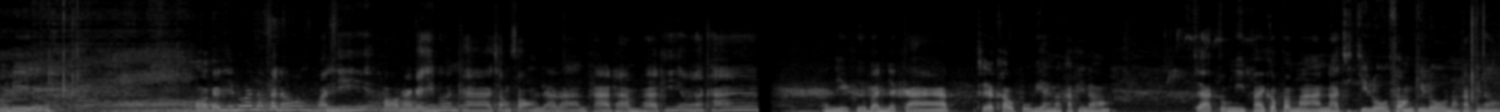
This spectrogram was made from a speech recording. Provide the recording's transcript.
วันนี้พอกันยินวนนะคะน้องวันนี้พอกันกันยินวนค่ะ ช่องสองยาหลานพาทำพาเที่ยวนะคะ อันนี้คือบรรยากาศเทือกเขาภูเวียงเนาะคะพี่น้อง จากตรงนี้ไปก็ประมาณน่าจะกิโลสองกิโลเนาะค่ะพี่น้อง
